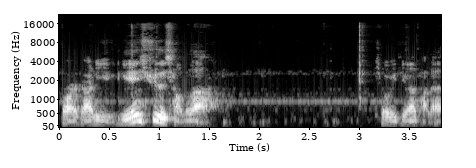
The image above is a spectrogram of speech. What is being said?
巴尔扎利连续的抢断，交给迪亚塔莱，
